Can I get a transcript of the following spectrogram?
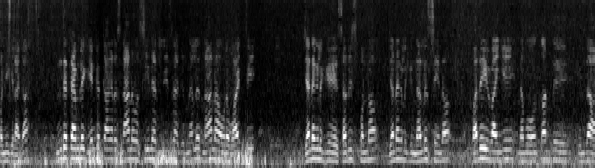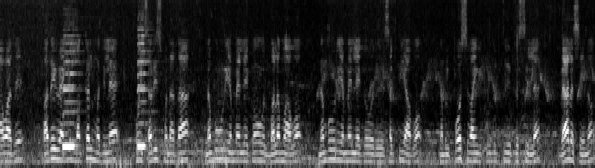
பண்ணிக்கிறாங்க. இந்த டைமில் எங்கள் காங்கிரஸ் நானும் ஒரு சீனியர் லீடராக இருக்கிறதுனால நானும் அவரை வாழ்த்தி ஜனங்களுக்கு சர்வீஸ் பண்ணோம். ஜனங்களுக்கு நல்லது செய்யணும். பதவி வாங்கி நம்ம உட்காந்து இருந்தால் ஆகாது பதவி வாங்கி மக்கள் மத்தியில் போய் சர்வீஸ் பண்ணால் தான் நம்ம ஊர் எம்எல்ஏக்கும் ஒரு பலமாகும். நம்ம ஊர் எம்எல்ஏக்கும் ஒரு சக்தியாகும். நம்மளுக்கு போஸ்ட் வாங்கி கொடுத்து ப்ரெஸ் இல்லை வேலை செய்யணும்.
